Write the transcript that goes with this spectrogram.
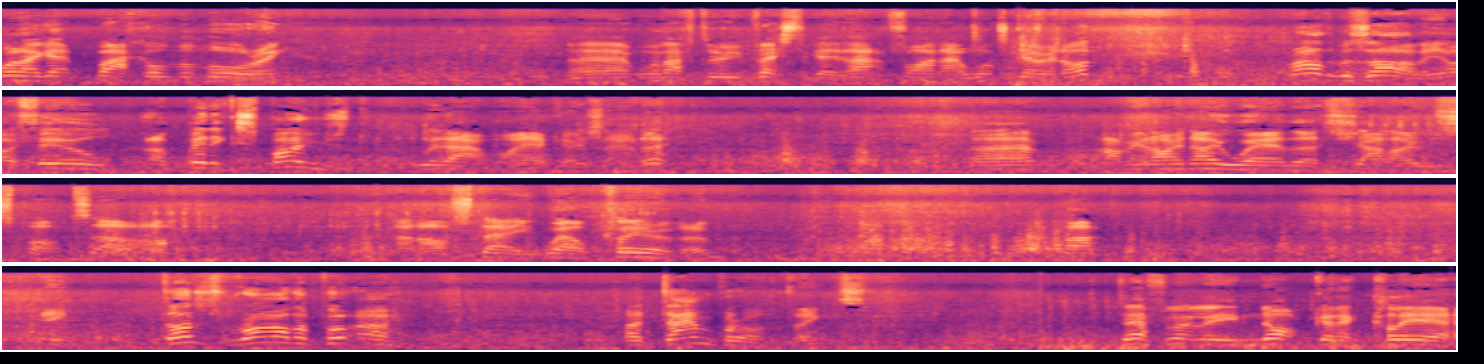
when I get back on the mooring uh, we'll have to investigate that, find out what's going on. Rather bizarrely, I feel a bit exposed without my echo sounder. Um, I mean, I know where the shallow spots are, and I'll stay well clear of them. But it does rather put a, a damper on things. Definitely not going to clear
